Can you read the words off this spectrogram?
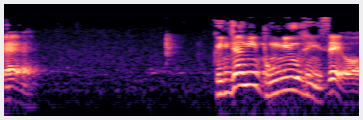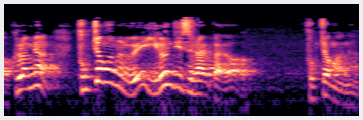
예. 굉장히 복리후생이 세요. 그러면 국정원은 왜 이런 짓을 할까요? 국정원은.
